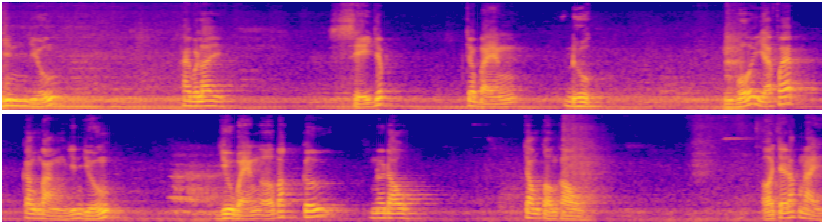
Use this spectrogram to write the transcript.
dinh dưỡng Highplay sẽ giúp cho bạn được với giải pháp cân bằng dinh dưỡng. Dù bạn ở bất cứ nơi đâu trong toàn cầu, ở trái đất này,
